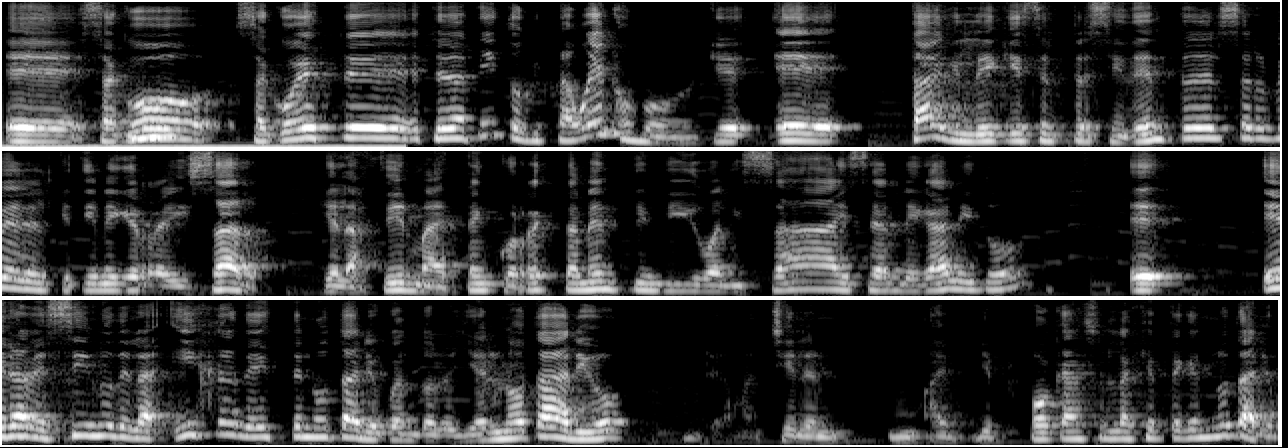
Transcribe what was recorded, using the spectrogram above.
eh, sacó, sacó este, este datito que está bueno, po, que eh, Tagle, que es el presidente del CERVEL, el que tiene que revisar que las firmas estén correctamente individualizadas y sean legales y todo, eh, era vecino de la hija de este notario. Cuando lo y el notario, Chile hay bien pocas son la gente que es notario,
